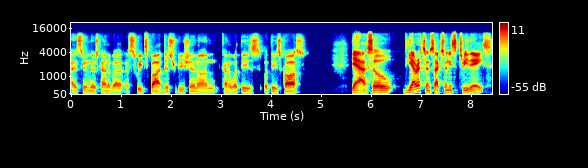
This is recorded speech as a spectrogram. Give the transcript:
I assume there's kind of a, a sweet spot distribution on kind of what these what these cost. Yeah. So the average transaction is three days,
